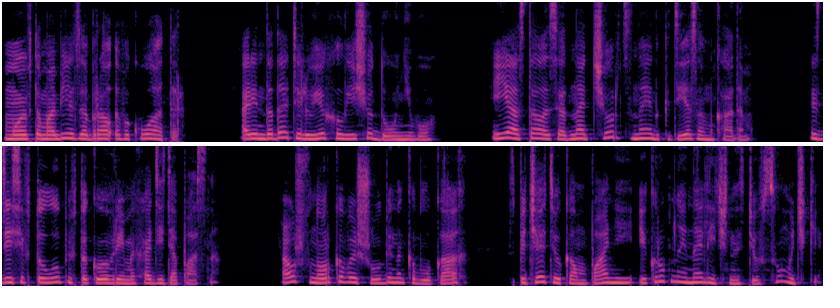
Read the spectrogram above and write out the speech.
Мой автомобиль забрал эвакуатор. Арендодатель уехал еще до него. И я осталась одна черт знает где за МКАДом. Здесь и в тулупе в такое время ходить опасно. А уж в норковой шубе на каблуках, с печатью компании и крупной наличностью в сумочке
